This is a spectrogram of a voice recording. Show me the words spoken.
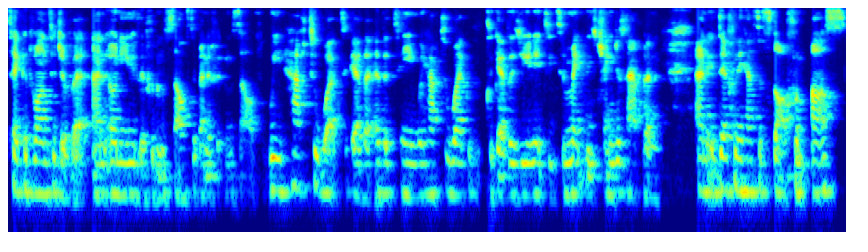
take advantage of it and only use it for themselves to benefit themselves. We have to work together as a team. We have to work together as unity to make these changes happen. And it definitely has to start from us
